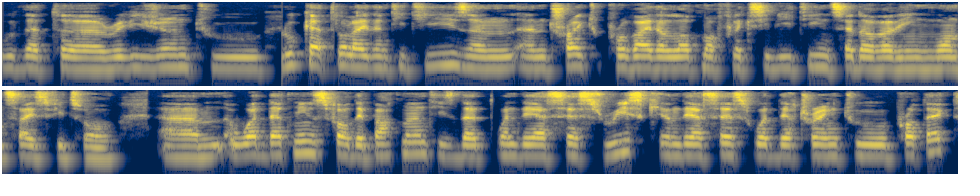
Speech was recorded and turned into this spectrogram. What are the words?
with that uh, revision to look at all identities and and try to provide a lot more flexibility instead of having one size fits all. Um, what that means for department is that when they assess risk and they assess what they're trying to protect,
